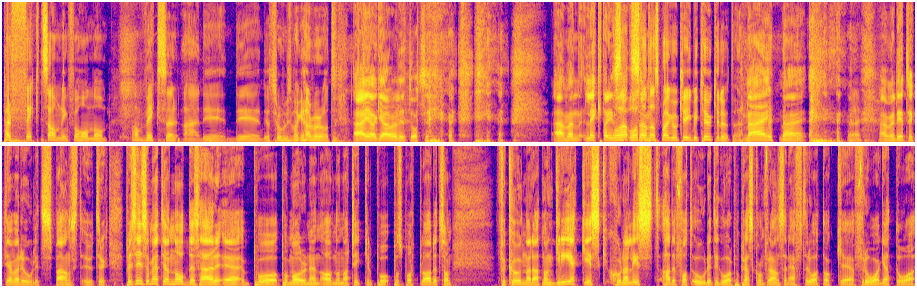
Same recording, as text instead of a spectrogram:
perfekt samling för honom. Han växer, äh, det, det, det är otroligt vad garvar åt. Nej jag garvar lite åt Nej men läktarinsatsen... Och, och att han sprang omkring med kuken ute? Nej, nej. nej. nej men det tyckte jag var roligt, spanskt uttryck. Precis som att jag nåddes här eh, på, på morgonen av någon artikel på, på Sportbladet som förkunnade att någon grekisk journalist hade fått ordet igår på presskonferensen efteråt och eh, frågat då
